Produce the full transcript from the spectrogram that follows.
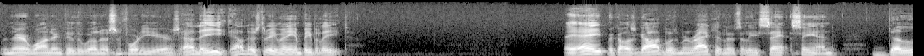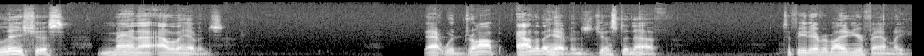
When they were wandering through the wilderness in 40 years, how did they eat? How did those 3 million people eat? They ate because God was miraculously send delicious manna out of the heavens that would drop out of the heavens just enough to feed everybody in your family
